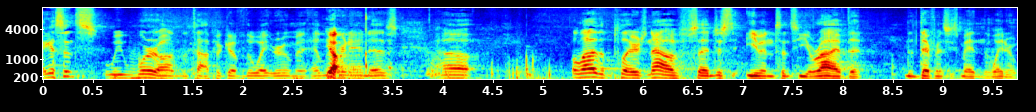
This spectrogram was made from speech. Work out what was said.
I guess since we were on the topic of the weight room and, and Lou Yeah. Hernandez, uh, a lot of the players now have said just even since he arrived that the difference he's made in the weight room.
